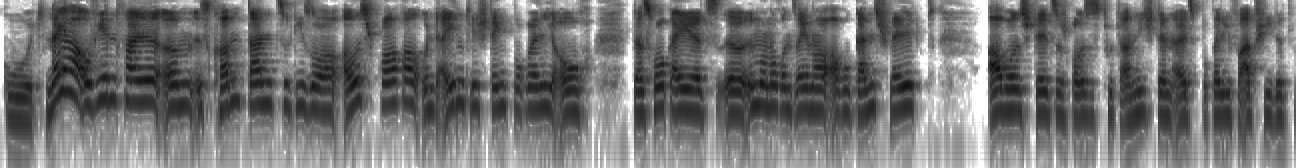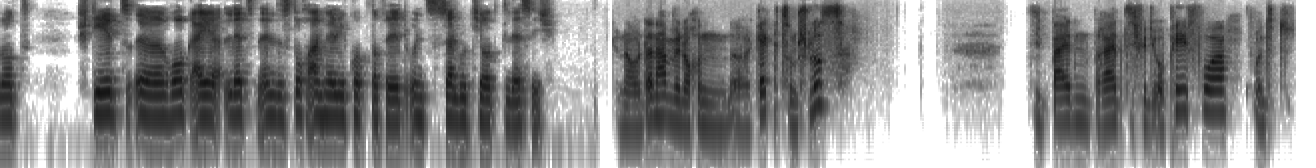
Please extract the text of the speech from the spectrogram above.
Gut, naja, auf jeden Fall, ähm, es kommt dann zu dieser Aussprache und eigentlich denkt Borelli auch, dass Hawkeye jetzt äh, immer noch in seiner Arroganz schwelgt, aber es stellt sich raus, es tut er nicht, denn als Borelli verabschiedet wird, steht äh, Hawkeye letzten Endes doch am Helikopterfeld und salutiert lässig. Genau, und dann haben wir noch einen äh, Gag zum Schluss. Die beiden bereiten sich für die OP vor und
